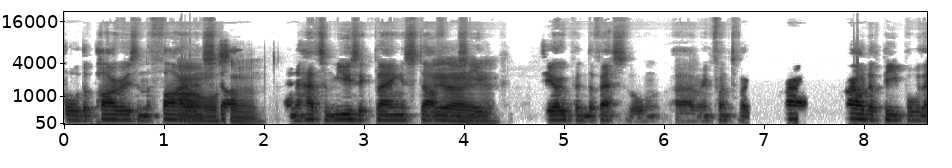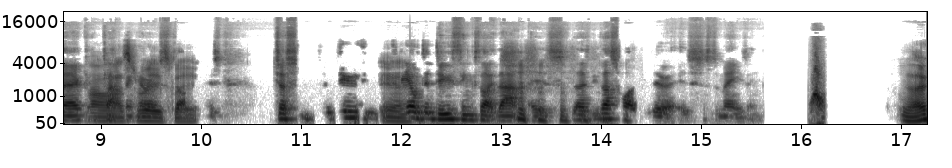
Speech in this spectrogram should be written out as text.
all the pyros and the fire oh, and stuff, awesome. and I had some music playing and stuff. Yeah, and she, yeah. she opened the festival um, in front of a crowd, crowd of people there oh, clapping. That's really sweet. Just to, do, yeah. to be able to do things like that is that's why we do it. It's just amazing. Hello.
